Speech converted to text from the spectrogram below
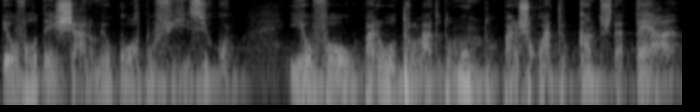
Eu vou deixar o meu corpo físico e eu vou para o outro lado do mundo, para os quatro cantos da terra.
